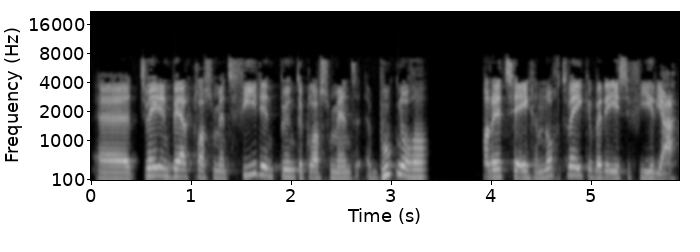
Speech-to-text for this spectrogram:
Ja. Uh, tweede in het bergklassement, vierde in het puntenklassement. Boek nog een ritzegen, nog twee keer bij de eerste vier. Ja,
